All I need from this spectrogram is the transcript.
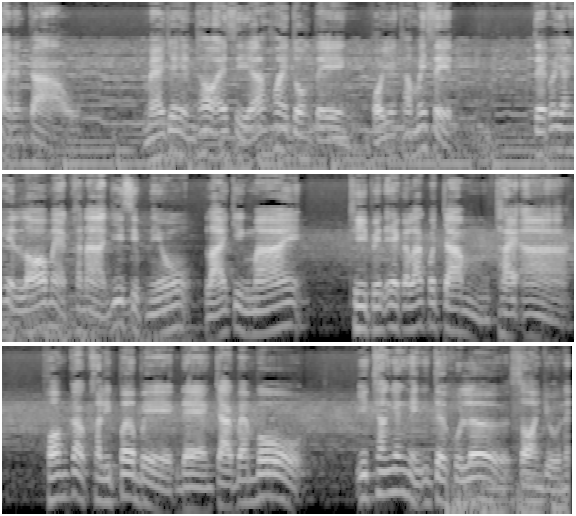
ถ่ายดังกล่าว แม้จะเห็นท่อไอเสียห้อยตรงเตงเพราะยังทำไม่เสร็จ แต่ก็ยังเห็นล้อแม็กขนาด 20 นิ้ว หลายกิ่งไม้ ที่เป็นเอกลักษณ์ประจำไทอาพร้อมกับคาลิเปอร์เบรกแดงจากแบมโบอีกทั้งยังเห็นอินเตอร์คูลเลอร์ซ่อนอยู่ใน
